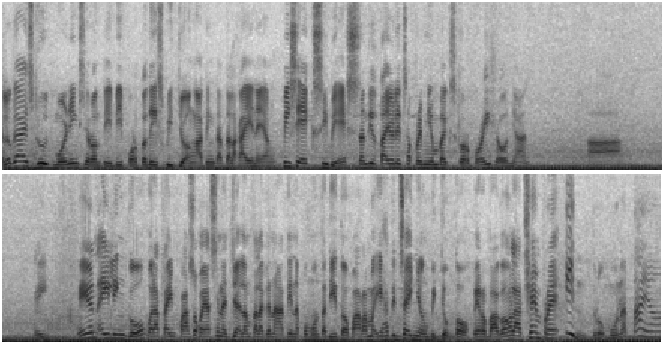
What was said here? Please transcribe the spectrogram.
Hello guys, good morning. Si Ron TV. For today's video, ang ating tatalakayin ay ang PCX CBS. Nandito tayo ulit sa Premium Bikes Corporation. Yan. Ah, okay. Ngayon ay linggo, wala tayong pasok kaya sinadya lang talaga natin na pumunta dito para maihatid sa inyo ang video to. Pero bago ang lahat, syempre, intro muna tayo.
